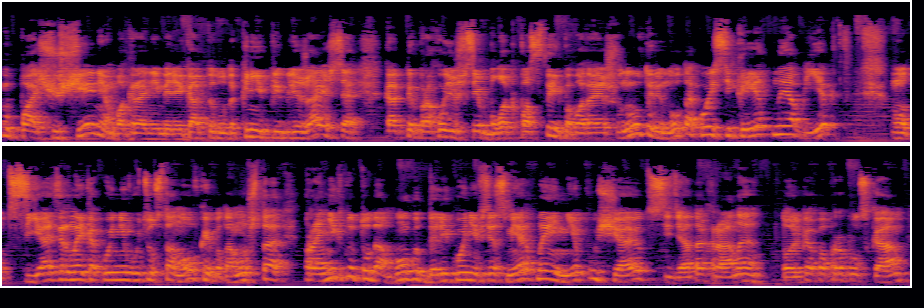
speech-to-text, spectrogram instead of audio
ну, по ощущениям, по крайней мере, как ты туда к ней приближаешься, как ты проходишь все блокпосты, попадаешь внутрь, ну, такой секретный объект, вот, с ядерной какой-нибудь установкой, потому что проникнуть туда могут далеко не все смертные, не пущают, сидят охрана только по пропускам,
